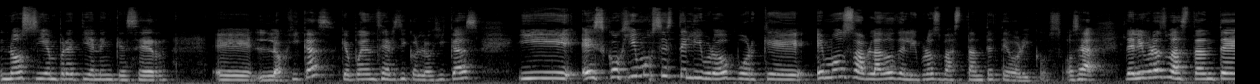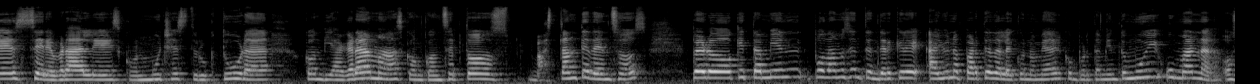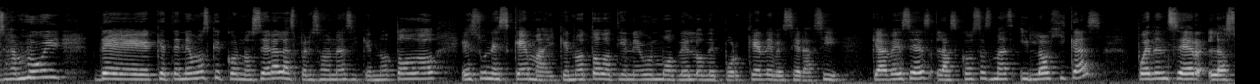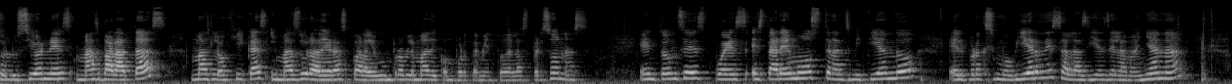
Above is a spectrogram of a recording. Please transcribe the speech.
no siempre tienen que ser eh, lógicas, que pueden ser psicológicas. Y escogimos este libro porque hemos hablado de libros bastante teóricos, o sea, de libros bastante cerebrales, con mucha estructura, con diagramas, con conceptos bastante densos, pero que también podamos entender que hay una parte de la economía del comportamiento muy humana, o sea, muy de que tenemos que conocer a las personas y que no todo es un esquema y que no todo tiene un modelo de por qué debe ser así, que a veces las cosas más ilógicas pueden ser las soluciones más baratas, más lógicas y más duraderas para algún problema de comportamiento de las personas. Entonces, pues estaremos transmitiendo el próximo viernes a las 10 de la mañana.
